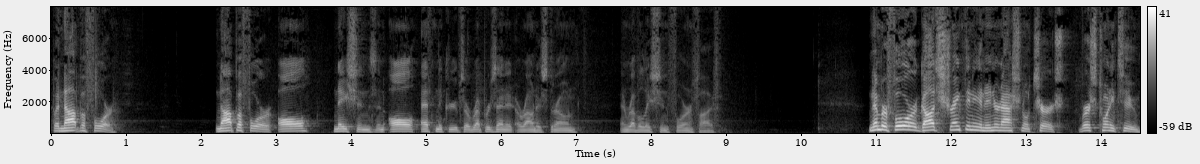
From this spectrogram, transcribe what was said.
But not before. Not before all nations and all ethnic groups are represented around his throne in Revelation 4 and 5. Number four, God strengthening an international church. Verse 22.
